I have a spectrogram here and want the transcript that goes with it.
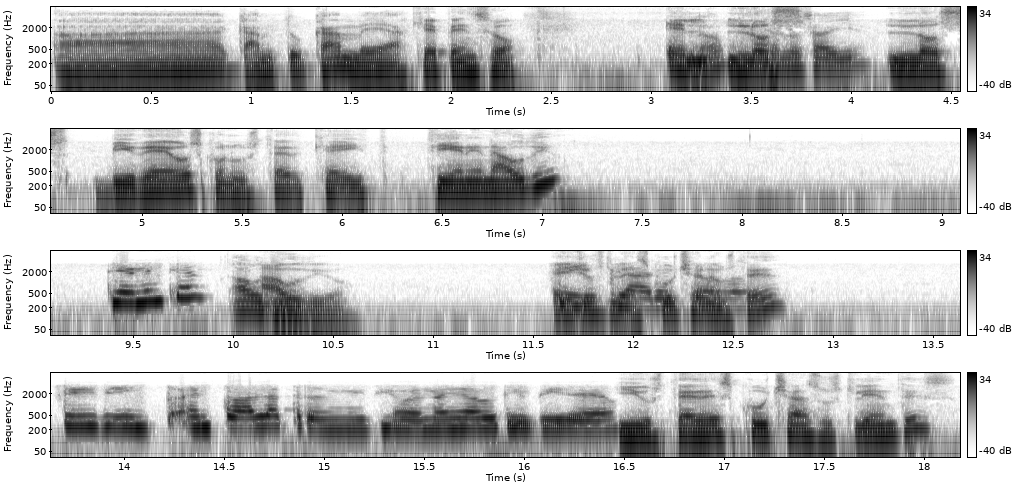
Ah, cam to cam, vea. ¿Qué pensó? El- No, los, no sabía. los videos con usted, Kate, ¿tienen audio? ¿Tienen que? Audio. Sí, ¿Ellos le claro, escuchan a usted? Sí, sí, en, en toda la transmisión hay audio y video. ¿Y usted escucha a sus clientes?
